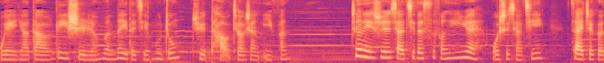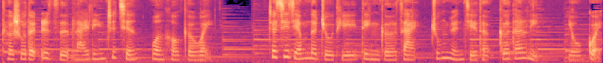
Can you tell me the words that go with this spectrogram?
我也要到历史人文类的节目中去讨教上一番。这里是小七的私房音乐，我是小七，在这个特殊的日子来临之前问候各位。这期节目的主题定格在中元节的歌单里有鬼，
